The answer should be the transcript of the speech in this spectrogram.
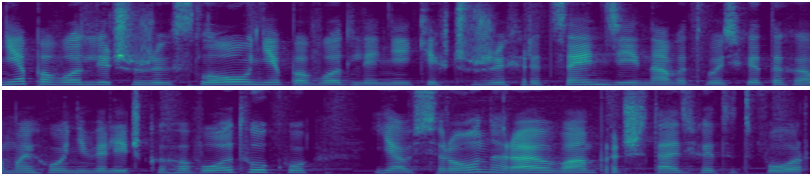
не паводле чужых слоў, не паводле нейкіх чужых рэцэнзій, нават вось гэтага майго невялічкага водгуку, я ўсё роўна раю вам прачытаць гэты твор.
